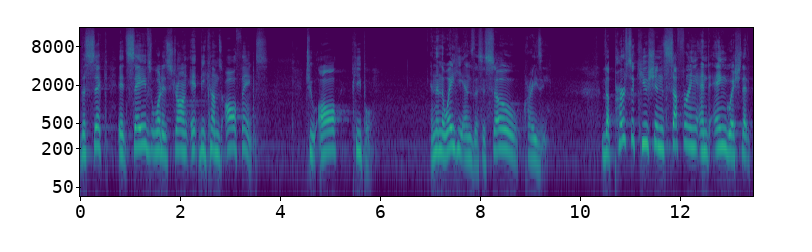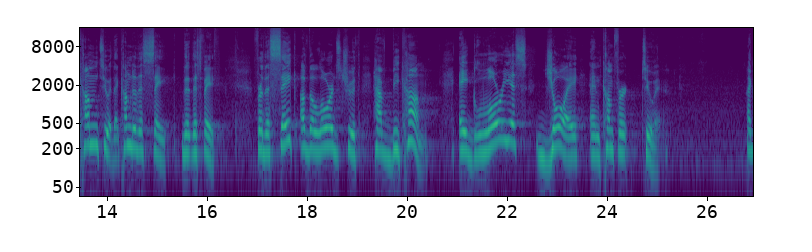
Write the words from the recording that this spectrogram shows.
the sick. It saves what is strong. It becomes all things to all people. And then the way he ends this is so crazy. The persecution, suffering, and anguish that come to it, that come to this sake, this faith, for the sake of the Lord's truth, have become a glorious joy and comfort to it. Like,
